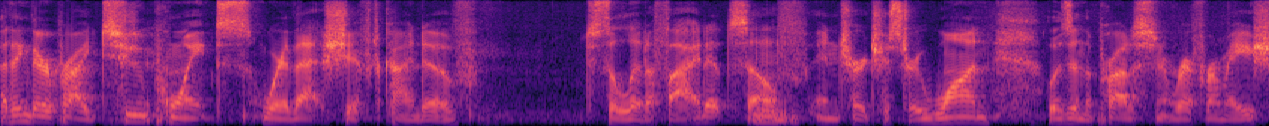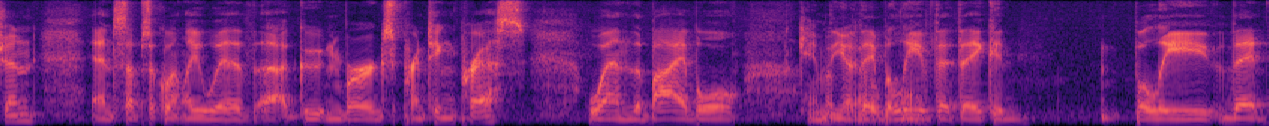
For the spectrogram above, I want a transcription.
I think there are probably two points where that shift kind of solidified itself mm. in church history. One was in the Protestant Reformation, and subsequently with uh, Gutenberg's printing press, when the Bible came. You know, they believed that they could believe that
